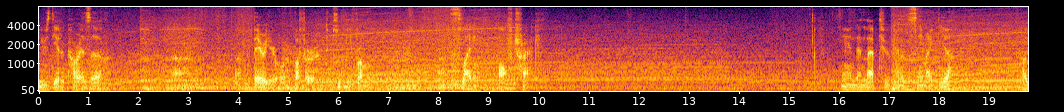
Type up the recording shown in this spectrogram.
use the other car as a uh, barrier or a buffer to keep me from uh, sliding off track. And then lap 2, kind of the same idea. Hug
